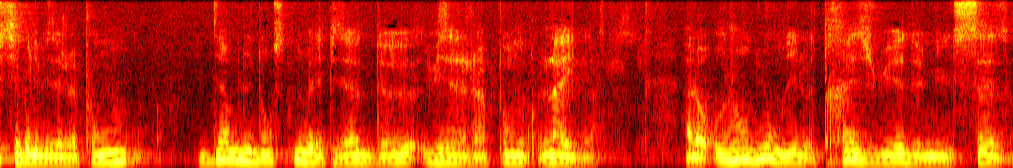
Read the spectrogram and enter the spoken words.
c'est Bolé Visa Japon. Bienvenue dans ce nouvel épisode de Visa Japon Live. Alors aujourd'hui, on est le 13 juillet 2016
